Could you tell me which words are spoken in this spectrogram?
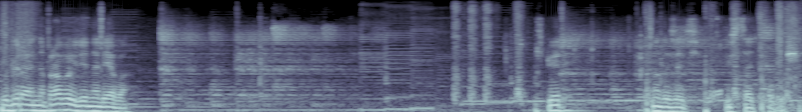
Выбирай направо или налево. Теперь надо взять и встать повыше.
